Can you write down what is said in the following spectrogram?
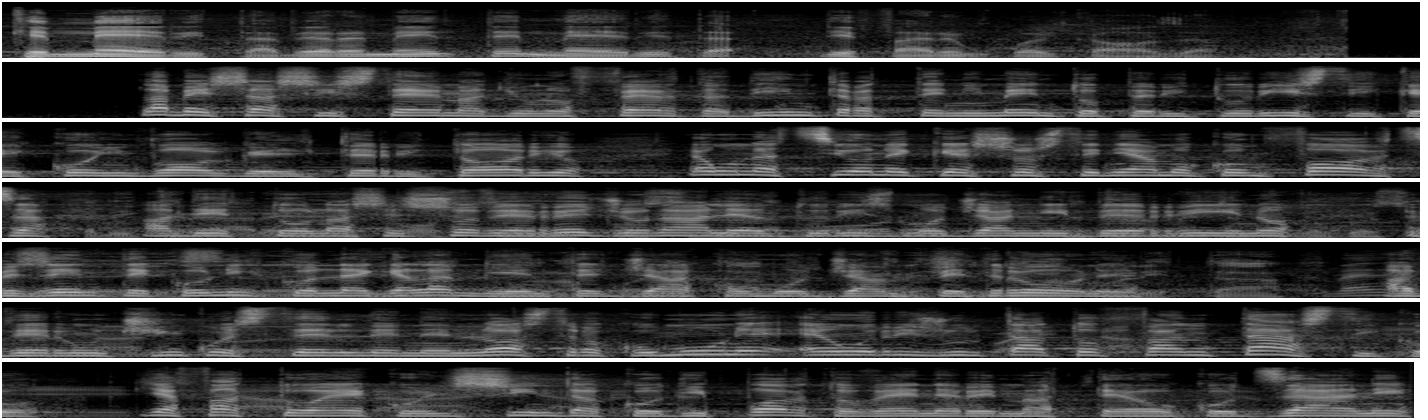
che merita, veramente merita di fare un qualcosa. La messa a sistema di un'offerta di intrattenimento per i turisti che coinvolga il territorio è un'azione che sosteniamo con forza, ha detto l'assessore regionale al turismo Gianni Berrino, presente con il collega all'ambiente Giacomo Gianpedrone. Avere un 5 Stelle nel nostro comune è un risultato fantastico, gli ha fatto eco il sindaco di Porto Venere Matteo Cozzani.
